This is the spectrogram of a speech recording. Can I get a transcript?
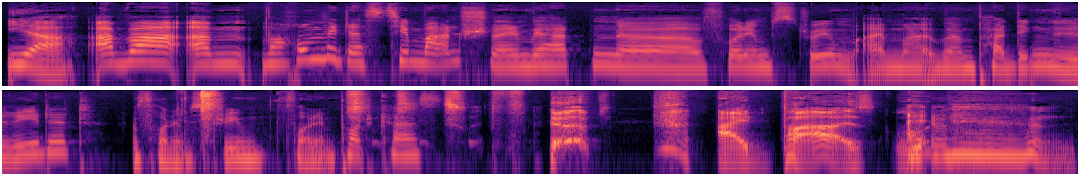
Ja, aber ähm, warum wir das Thema anschneiden? Wir hatten äh, vor dem Stream einmal über ein paar Dinge geredet. Vor dem Stream, vor dem Podcast. Ein Paar ist gut. wir,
